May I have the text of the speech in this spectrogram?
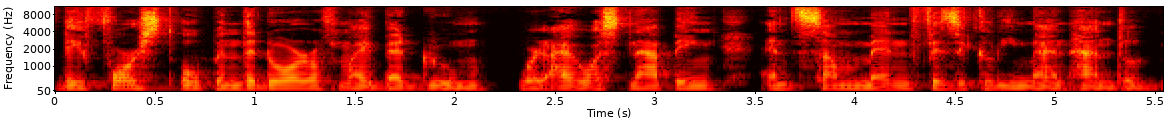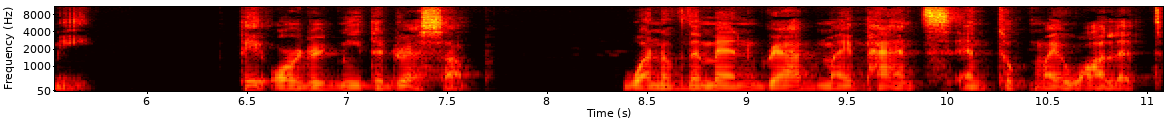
They forced open the door of my bedroom where I was napping and some men physically manhandled me. They ordered me to dress up. One of the men grabbed my pants and took my wallet.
